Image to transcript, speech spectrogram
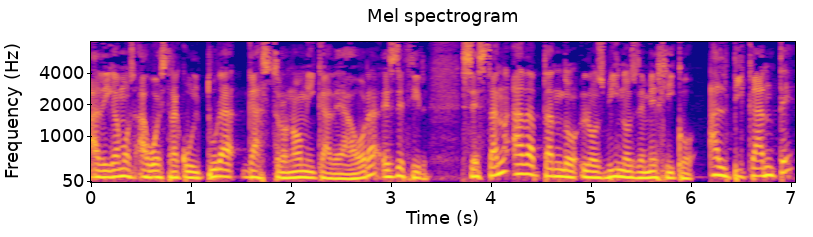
a digamos a vuestra cultura gastronómica de ahora? Es decir, ¿se están adaptando los vinos de México al picante?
